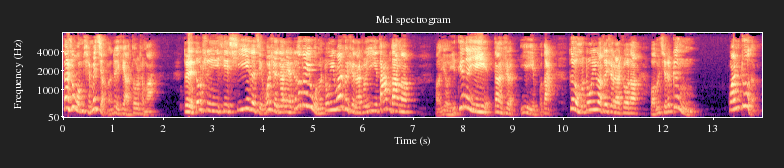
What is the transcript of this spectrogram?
但是我们前面讲的这些啊，都是什么？对，都是一些西医的解剖学概念，这个对于我们中医外科学来说意义大不大呢？啊，有一定的意义，但是意义不大。对我们中医外科学来说呢，我们其实更关注的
